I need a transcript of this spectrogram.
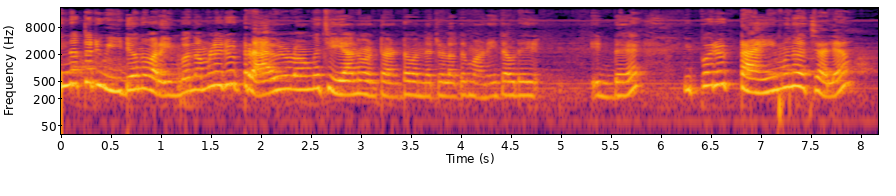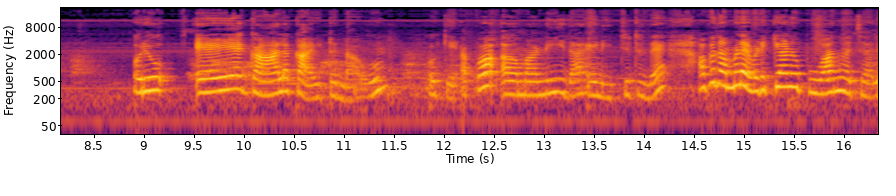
ഇന്നത്തെ ഒരു വീഡിയോ എന്ന് പറയുമ്പോൾ നമ്മളൊരു ട്രാവൽ വ്ലോഗ് ചെയ്യാന്ന് പറഞ്ഞിട്ടാണ് കേട്ടോ വന്നിട്ടുള്ളത്. മണി ഇതവിടെ ഉണ്ട് ഇപ്പൊ ഒരു ടൈം എന്ന് വെച്ചാൽ ഒരു ഏഴേ കാലൊക്കെ ആയിട്ടുണ്ടാവും. ഓക്കെ അപ്പോൾ മണി ഇതാ എണീറ്റിട്ടുണ്ട്. അപ്പൊ നമ്മൾ എവിടേക്കാണ് പോവാന്ന് വെച്ചാൽ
